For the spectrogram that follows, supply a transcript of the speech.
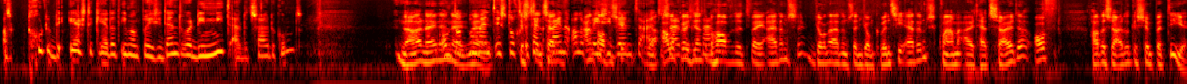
als ik het goed heb, de eerste keer dat iemand president wordt... die niet uit het zuiden komt? Nou, nee, nee, Op dat nee, moment is toch, het zijn, bijna alle presidenten uit ja, de alle presidenten behalve de twee Adamsen, John Adams en John Quincy Adams, kwamen uit het zuiden of hadden zuidelijke sympathieën.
